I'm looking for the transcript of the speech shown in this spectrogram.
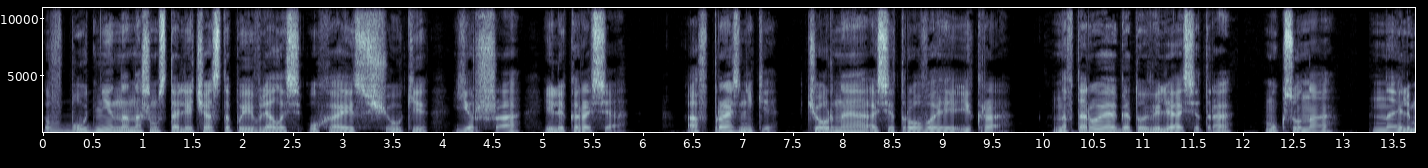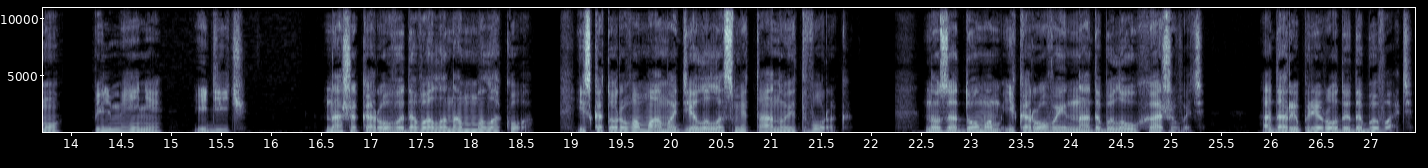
В будни на нашем столе часто появлялась уха из щуки, ерша или карася, а в праздники — черная осетровая икра. На второе готовили осетра, муксуна, нельму, пельмени и дичь. Наша корова давала нам молоко, из которого мама делала сметану и творог. Но за домом и коровой надо было ухаживать, а дары природы добывать.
